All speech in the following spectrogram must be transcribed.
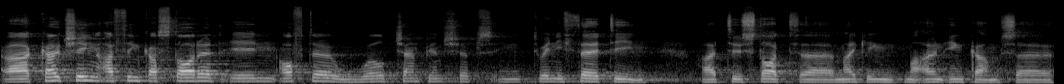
Uh, coaching, I think I started in after World Championships in 2013. I had to start uh, making my own income, so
